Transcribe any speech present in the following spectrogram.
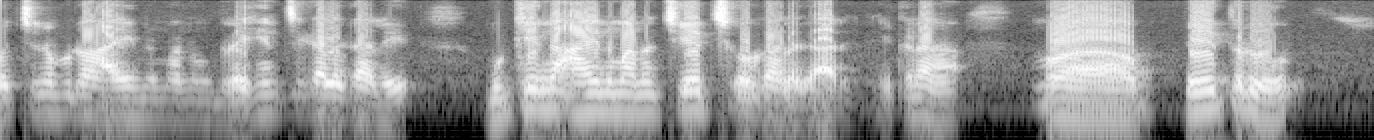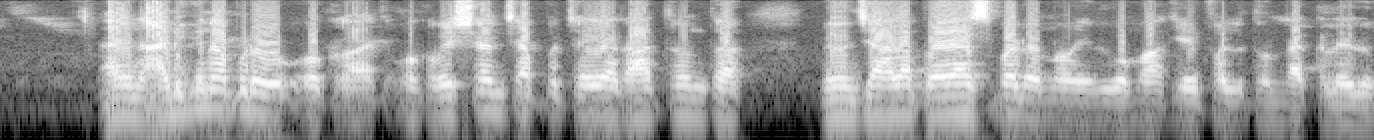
వచ్చినప్పుడు ఆయన మనం గ్రహించగలగాలి. ముఖ్యంగా ఆయన మనం చేర్చుకోగలగాలి. ఇక్కడ పేతుడు పేతురు ఆయన అడిగినప్పుడు ఒక ఒక విషయం చెప్పచ్చయ్యా రాత్రంతా. మేము చాలా ప్రయాసపడి ఉన్నాం ఇదిగో మాకే ఫలితం దక్కలేదు.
